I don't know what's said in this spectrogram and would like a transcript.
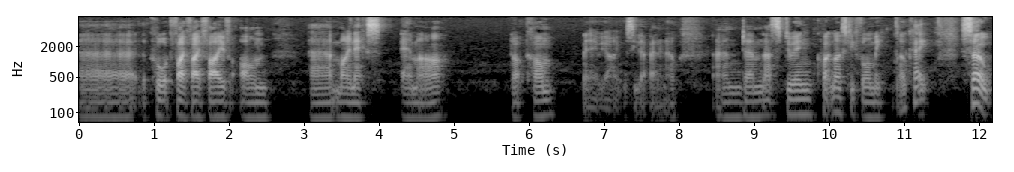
uh, the port 555 on uh, minexmr.com. There we are, you can see that better now. And um, that's doing quite nicely for me. Okay, so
